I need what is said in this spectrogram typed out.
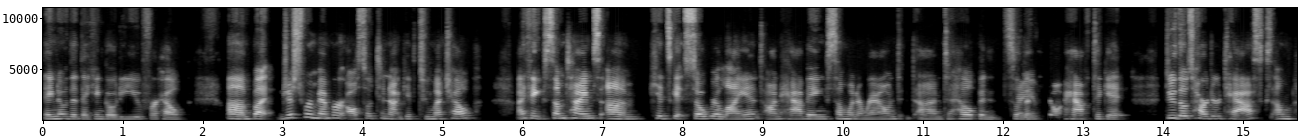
They know that they can go to you for help. Um, but just remember also to not give too much help. I think sometimes um, kids get so reliant on having someone around um, to help, and so right. that they don't have to get do those harder tasks. Um,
